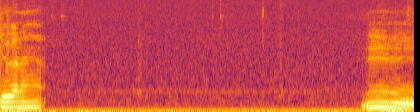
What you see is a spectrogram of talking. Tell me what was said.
เยอะๆนะฮะ อืม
